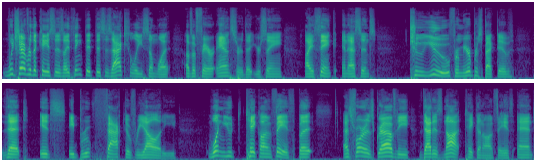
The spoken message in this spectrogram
Whichever the case is, I think that this is actually somewhat of a fair answer that you're saying, I think, in essence, to you, from your perspective, that it's a brute fact of reality. One you take on faith, but as far as gravity, that is not taken on faith. And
